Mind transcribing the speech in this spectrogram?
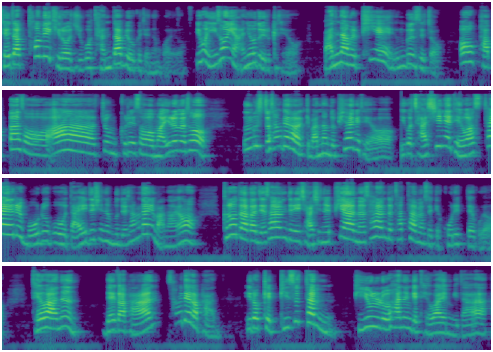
대답 텀이 길어지고 단답이 오게 되는 거예요. 이건 이성이 아니어도 이렇게 돼요. 만남을 피해 은근슬쩍. 어 바빠서 아 좀 그래서 막 이러면서 은근슬쩍 상대가 이렇게 만남도 피하게 돼요. 이거 자신의 대화 스타일을 모르고 나이 드시는 분들이 상당히 많아요. 그러다가 이제 사람들이 자신을 피하면 사람들 탓하면서 이렇게 고립되고요. 대화는 내가 반, 상대가 반. 이렇게 비슷한 비율로 하는 게 대화입니다.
